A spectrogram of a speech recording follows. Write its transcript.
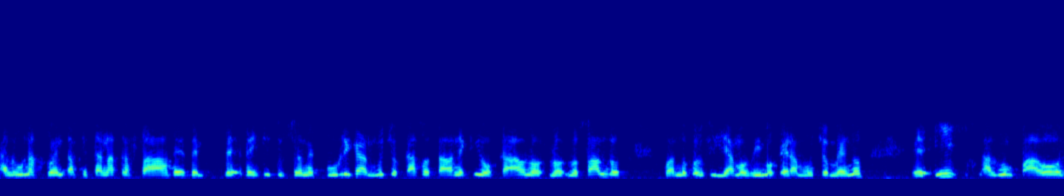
algunas cuentas que están atrasadas de, instituciones públicas. En muchos casos estaban equivocados los, saldos. Cuando conciliamos vimos que era mucho menos. Eh, y algún pago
